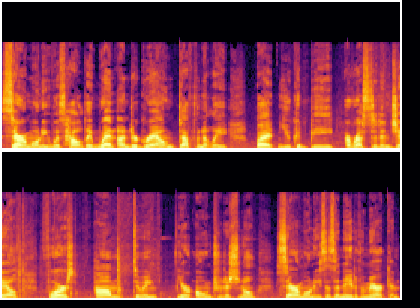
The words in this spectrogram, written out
ceremony was held. It went underground, definitely, but you could be arrested and jailed for um, doing your own traditional ceremonies as a Native American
